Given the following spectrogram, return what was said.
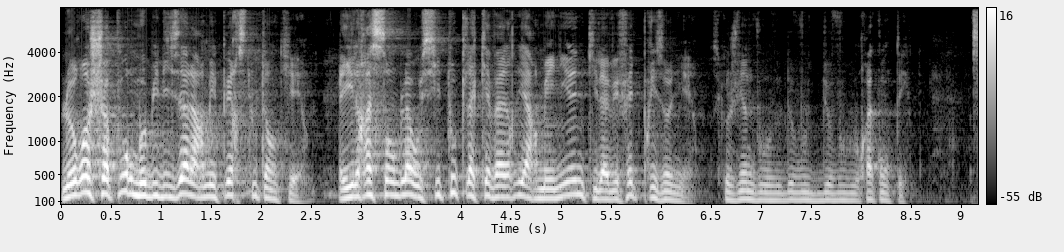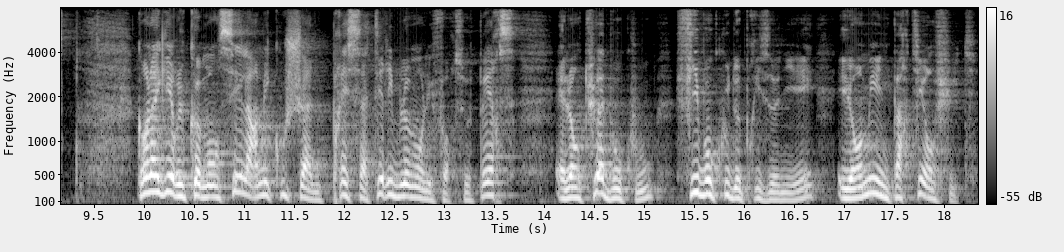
Le roi Chapour mobilisa l'armée perse tout entière, et il rassembla aussi toute la cavalerie arménienne qu'il avait faite prisonnière, ce que je viens de vous, raconter. Quand la guerre eut commencé, l'armée Kouchan pressa terriblement les forces perses, elle en tua beaucoup, fit beaucoup de prisonniers et en mit une partie en fuite.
